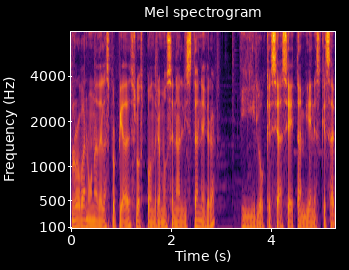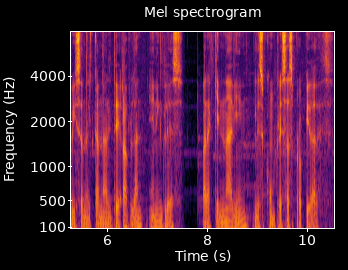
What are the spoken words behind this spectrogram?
roban una de las propiedades, los pondremos en la lista negra. Y lo que se hace también es que se avisa en el canal de Hablan en inglés para que nadie les compre esas propiedades.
